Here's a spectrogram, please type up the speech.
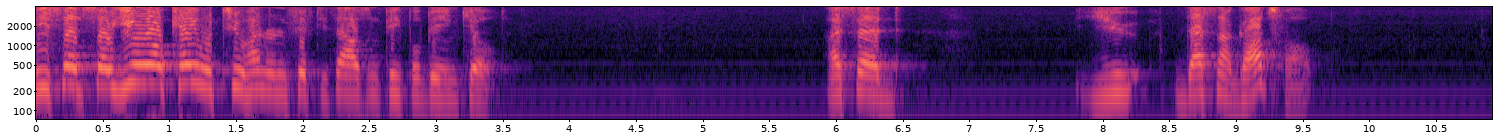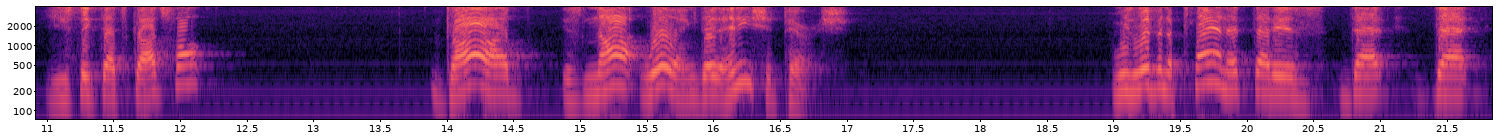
He said, So you're okay with 250,000 people being killed? I said, you, That's not God's fault. You think that's God's fault? God is not willing that any should perish. We live in a planet that is, that, that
